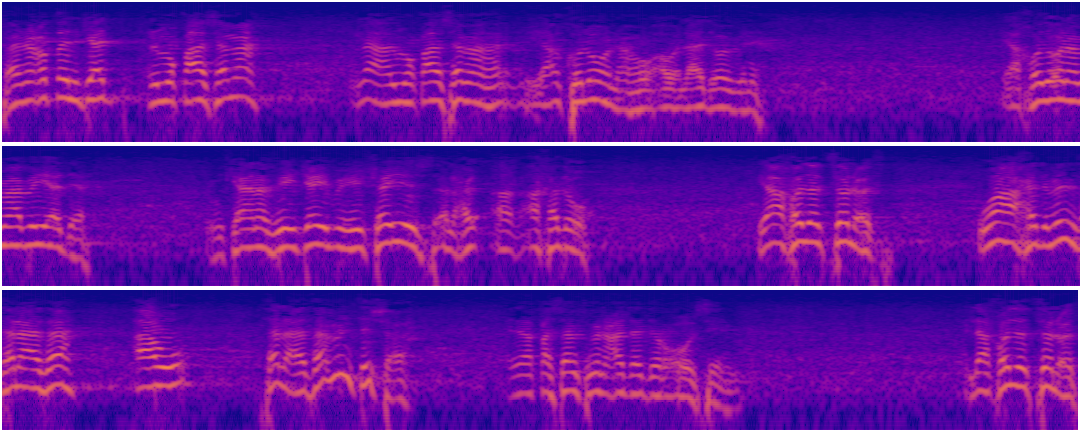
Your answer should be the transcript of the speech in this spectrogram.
فنعطي الجد المقاسمة لا المقاسمة يأكلونه أولاد ابنه يأخذون ما بيده إن كان في جيبه شيء أخذوه. يأخذ الثلث واحد من ثلاثة أو ثلاثة من تسعة إذا قسمت من عدد رؤوسهم. يأخذ الثلث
